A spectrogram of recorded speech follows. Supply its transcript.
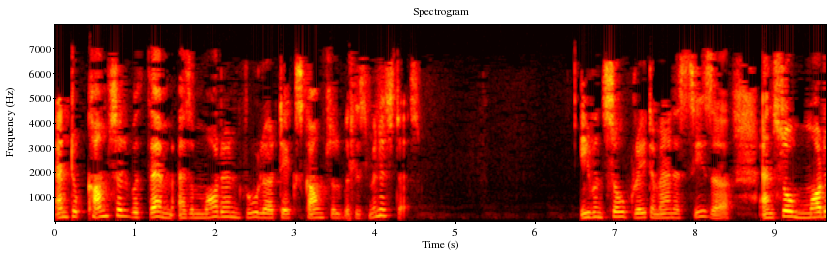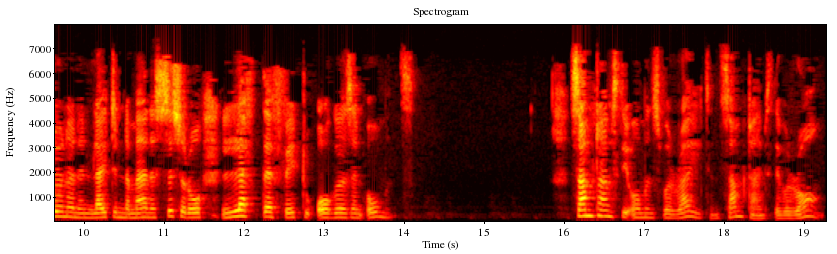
and took counsel with them as a modern ruler takes counsel with his ministers. Even so great a man as Caesar and so modern and enlightened a man as Cicero left their fate to augurs and omens. Sometimes the omens were right and sometimes they were wrong.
